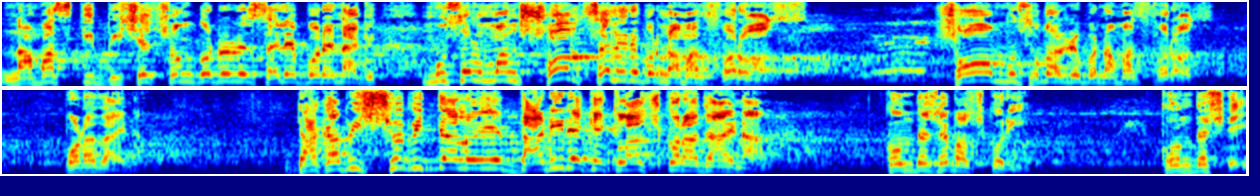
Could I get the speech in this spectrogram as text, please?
নামাজ কি বিশেষ সংগঠনের ছেলে পড়ে নাকি? মুসলমান সব ছেলের উপর নামাজ ফরজ। সব মুসলমানের উপর নামাজ ফরজ। পড়া যায় না। ঢাকা বিশ্ববিদ্যালয়ে দাড়ি রেখে ক্লাস করা যায় না। কোন দেশে বাস করি? কোন দেশে?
